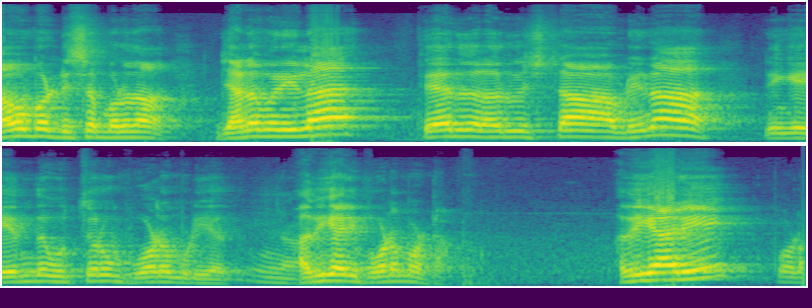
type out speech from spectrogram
நவம்பர் டிசம்பர் தான். ஜனவரியில் தேர்தல் அறிவிச்சிட்டா அப்படின்னா நீங்கள் எந்த உத்தரவும் போட முடியாது. அதிகாரி போட மாட்டான். அதிகாரி போட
